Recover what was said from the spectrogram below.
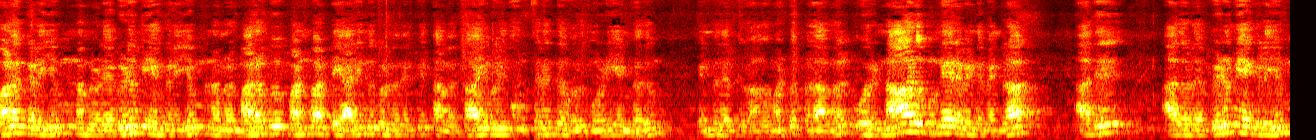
வளங்களையும் நம்மளுடைய விழுமியங்களையும் நம்ம மரபு பண்பாட்டை அறிந்து கொள்வதற்கு தமது தாய்மொழி தான் சிறந்த ஒரு மொழி என்பதும் என்பதற்காக மட்டுமல்லாமல் ஒரு நாடு முன்னேற வேண்டும் என்றால் அது அதோட விழுமியங்களையும்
